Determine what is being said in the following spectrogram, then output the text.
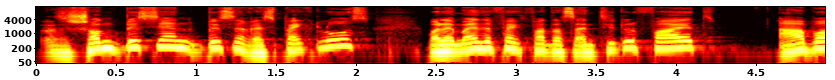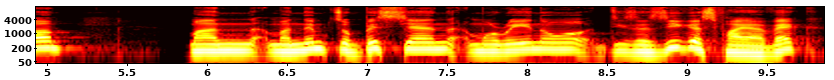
das ist schon ein bisschen, bisschen respektlos, weil im Endeffekt war das ein Titelfight, aber man, man nimmt so ein bisschen Moreno diese Siegesfeier weg.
